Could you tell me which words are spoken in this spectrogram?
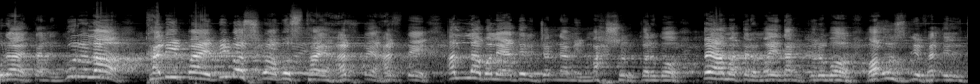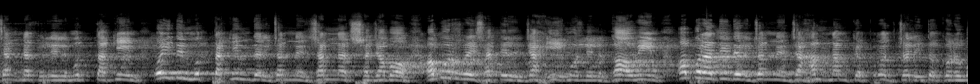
উরাতান, গুরলা। খালি পায়ে বিবস্ত্র অবস্থায় হাঁটতে হাঁটতে আল্লাহ বলে, এদের জন্য আমি মাহশুর করব, কিয়ামতের ময়দান করব। ওয়া উজলিফাতিল জান্নাতু লিল মুত্তাকিন। ওই দিন মুত্তাকিনদের জন্য জান্নাত সাজাবো। অবররিসাতিল জাহিমু লিল গাওয়িন। অপরাধীদের জন্য জাহান্নামকে প্রজ্বলিত করব।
